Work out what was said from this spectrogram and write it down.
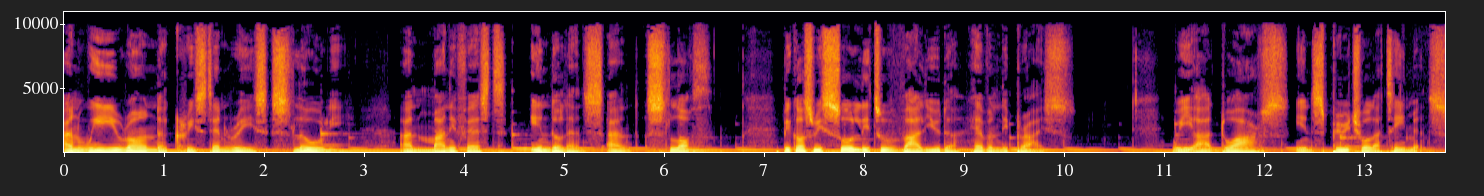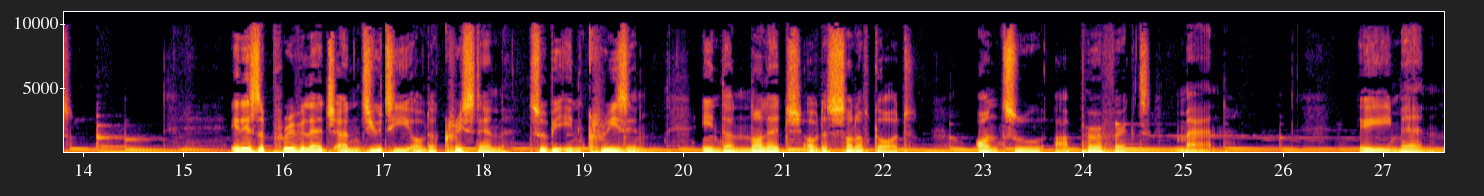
and we run the Christian race slowly and manifest indolence and sloth because we so little value the heavenly prize. We are dwarfs in spiritual attainments. It is the privilege and duty of the Christian to be increasing in the knowledge of the Son of God unto a perfect man. Amen.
